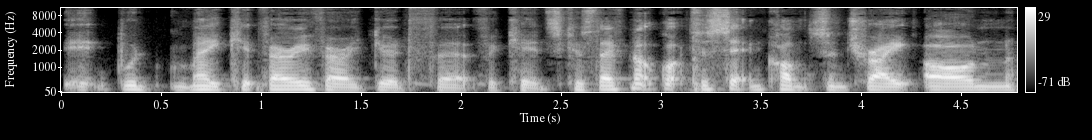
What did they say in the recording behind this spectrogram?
it would make it very, very good for for kids because they've not got to sit and concentrate on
